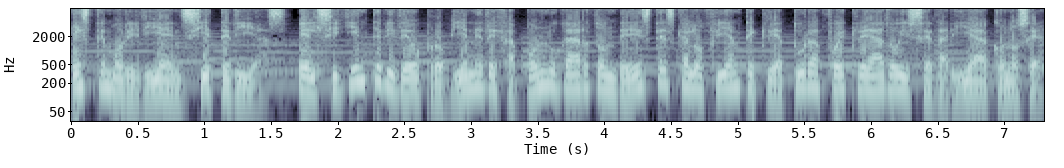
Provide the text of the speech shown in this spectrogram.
este moriría en 7 días. El siguiente video proviene de Japón, lugar donde esta escalofriante criatura fue creado y se daría a conocer.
